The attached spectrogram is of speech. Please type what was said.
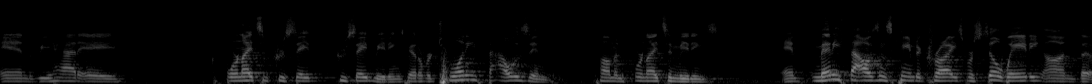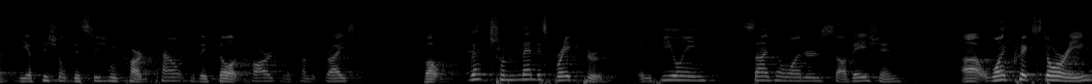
and we had a four nights of crusade crusade meetings. We had over twenty thousand come in four nights of meetings. And many thousands came to Christ. We're still waiting on the, the official decision card count because they fill out cards when they come to Christ. But we had tremendous breakthrough in healing, signs and wonders, salvation. Uh, one quick story.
